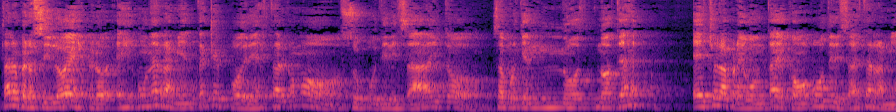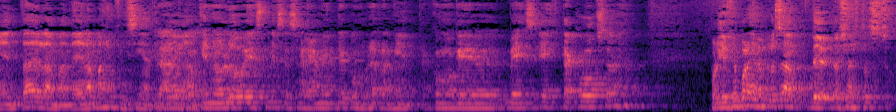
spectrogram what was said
Claro, pero sí lo es, pero es una herramienta que podría estar como subutilizada y todo. O sea, porque no, no te hecho la pregunta de cómo puedo utilizar esta herramienta de la manera más eficiente. Claro, digamos. porque no lo ves necesariamente como una herramienta. Como que ves esta cosa. Porque es que, por ejemplo, o sea, de- o sea esto es-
